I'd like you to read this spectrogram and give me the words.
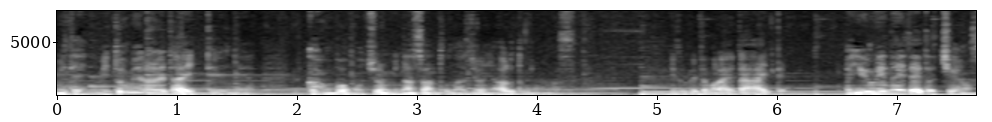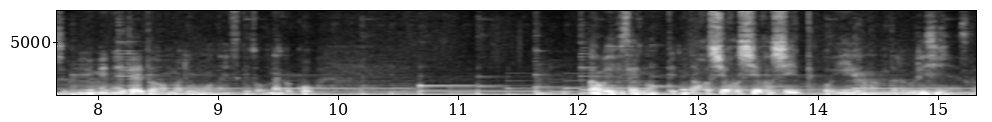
みたいに認められたいっていうね願望もちろん皆さんと同じようにあると思います。認めてもらいたいって、まあ、有名になりたいとは違いますよ有名になりたいとはあんまり思わないですけどなんかこうなんかウェブサイト載ってみんな欲しい欲しい欲しいってこう家がなったら嬉しいじゃないですか。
